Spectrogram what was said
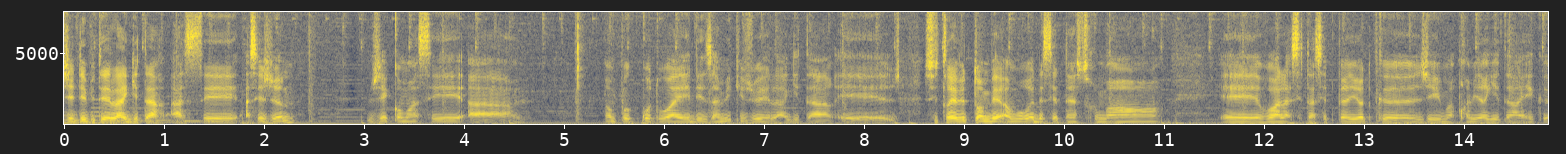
J'ai débuté la guitare assez, assez jeune. J'ai commencé à un peu côtoyer des amis qui jouaient la guitare et je suis très vite tombé amoureux de cet instrument. Et voilà, c'est à cette période que j'ai eu ma première guitare et que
